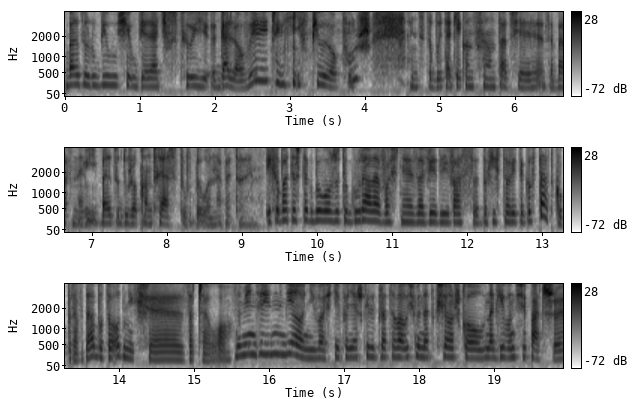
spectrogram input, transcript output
bardzo lubił się ubierać w strój galowy, czyli w pióropusz, więc to były takie konfrontacje zabawne i bardzo dużo kontrastów było na Batorym. I chyba też tak było, że to górale właśnie zawiedli was do historii tego statku, prawda? Bo to od nich się zaczęło. No między innymi oni właśnie, ponieważ kiedy pracowałyśmy nad książką Na Giewont się patrzy,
